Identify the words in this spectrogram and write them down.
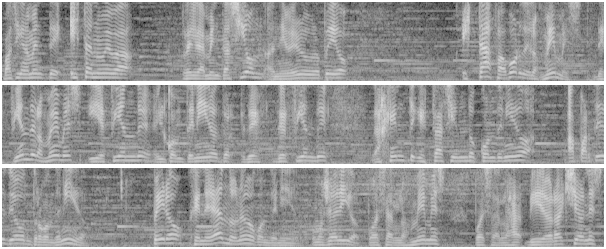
básicamente, esta nueva reglamentación a nivel europeo está a favor de los memes, defiende los memes y defiende el contenido, defiende la gente que está haciendo contenido a partir de otro contenido pero generando nuevo contenido. Como ya digo, puede ser los memes, puede ser las video reacciones,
